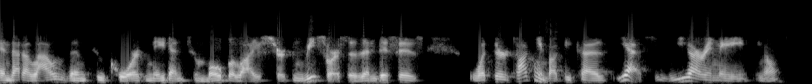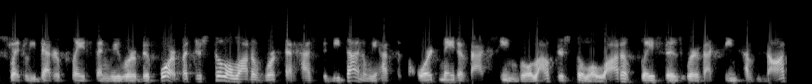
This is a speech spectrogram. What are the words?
and that allows them to coordinate and to mobilize certain resources. And this is what they're talking about because yes, we are in a, you know, slightly better place than we were before, but there's still a lot of work that has to be done. We have to coordinate a vaccine rollout. There's still a lot of places where vaccines have not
